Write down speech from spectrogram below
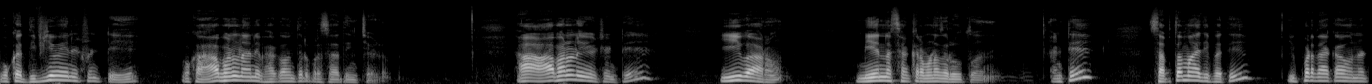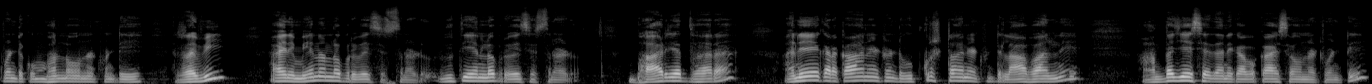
ఒక దివ్యమైనటువంటి ఒక ఆభరణాన్ని భగవంతుడు ప్రసాదించాడు. ఆ ఆభరణం ఏమిటంటే ఈ వారం మీన సంక్రమణ జరుగుతోంది. అంటే సప్తమాధిపతి ఇప్పటిదాకా ఉన్నటువంటి కుంభంలో ఉన్నటువంటి రవి ఆయన మీనంలో ప్రవేశిస్తున్నాడు ద్వితీయంలో ప్రవేశిస్తున్నాడు. భార్య ద్వారా అనేక రకాలైనటువంటి ఉత్కృష్టమైనటువంటి లాభాల్ని అందజేసేదానికి అవకాశం ఉన్నటువంటి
